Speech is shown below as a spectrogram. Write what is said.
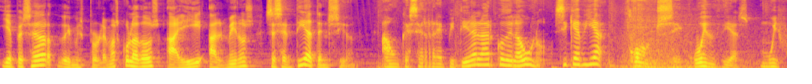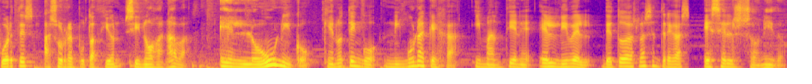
y a pesar de mis problemas con la 2, ahí al menos se sentía tensión. Aunque se repitiera el arco de la 1, sí que había consecuencias muy fuertes a su reputación si no ganaba. En lo único que no tengo ninguna queja y mantiene el nivel de todas las entregas es el sonido.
